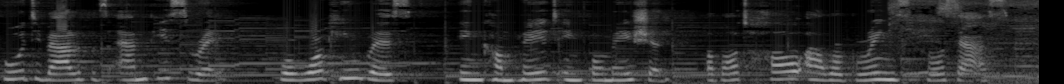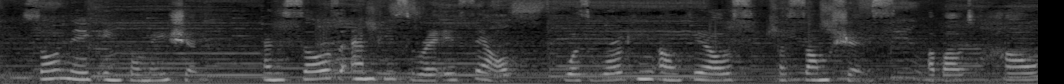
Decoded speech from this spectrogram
who developed MP3 were working with incomplete information about how our brains process sonic information, and so the MP3 itself was working on false assumptions about how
